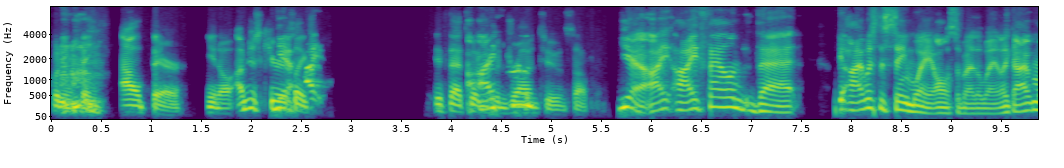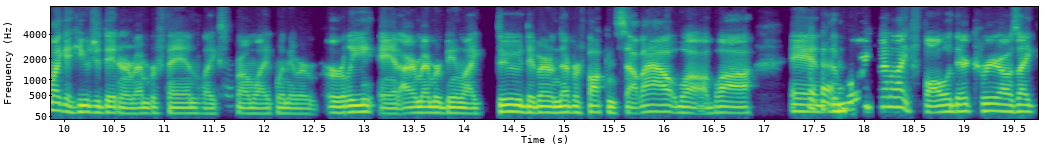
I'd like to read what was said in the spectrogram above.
putting things out there. You know, I'm just curious, Yeah, like I- if that's what you've been drawn to and stuff. Yeah, I I found that yeah, I was the same way also by the way. Like I'm like a huge A Day to Remember fan, like from like when they were early. And I remember being like, dude, they better never fucking sell out, blah blah. And the more I kind of like followed their career, I was like,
